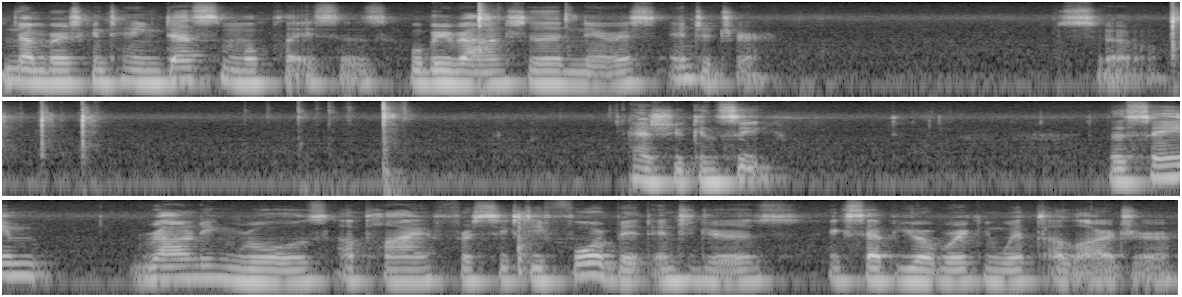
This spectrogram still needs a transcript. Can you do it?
numbers containing decimal places will be rounded to the nearest integer. So, as you can see. The same rounding rules apply for 64-bit integers, except you are working with a larger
